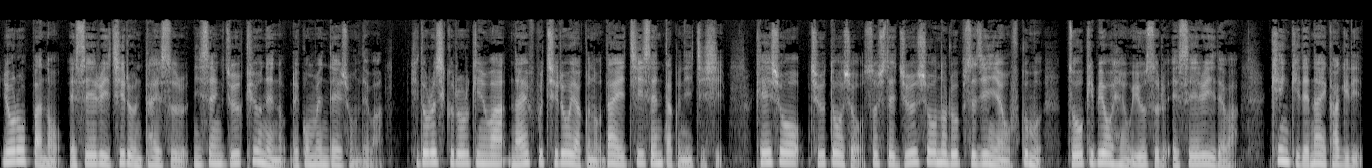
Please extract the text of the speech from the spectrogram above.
ヨーロッパの SLE 治療に対する2019年のレコメンデーションではヒドロシクロル菌は内服治療薬の第一位選択に位置し、軽症、中等症、そして重症のループス腎炎を含む臓器病変を有する SLE では、近畿でない限り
